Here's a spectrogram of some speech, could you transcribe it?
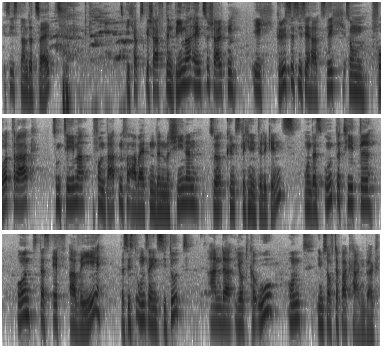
Es ist an der Zeit. Ich habe es geschafft, den Beamer einzuschalten. Ich grüße Sie sehr herzlich zum Vortrag zum Thema von datenverarbeitenden Maschinen zur künstlichen Intelligenz und als Untertitel und das FAW, das ist unser Institut an der JKU und im Softwarepark Hagenberg.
